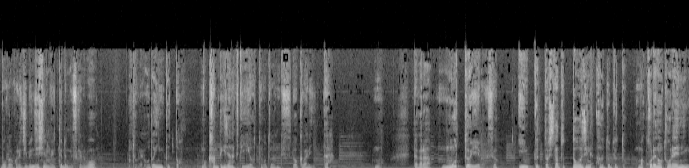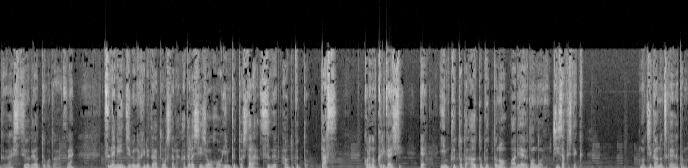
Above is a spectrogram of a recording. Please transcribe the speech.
僕はこれ自分自身も言ってるんですけども、どれほどインプット、もう完璧じゃなくていいよってことなんです。6割いったら。もう。だから、もっと言えばですよ。インプットしたと同時にアウトプット。まあ、これのトレーニングが必要だよってことなんですね。常に自分のフィルター通したら、新しい情報をインプットしたら、すぐアウトプット出す。これの繰り返し。で、インプットとアウトプットの割合をどんどん小さくしていく。もう時間の使い方も。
